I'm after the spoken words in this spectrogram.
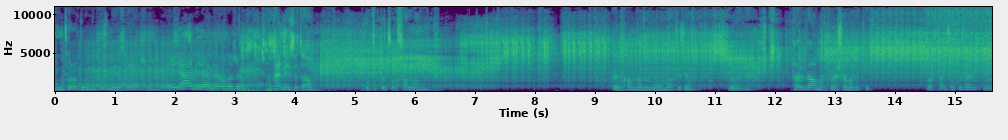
İnternet 19 MS yazıyor. E yani yani ne olacak? Her neyse tamam. Koltukta çok sallandık. Ben kanka bir bomba atacağım. Şöyle. Tabii daha maç başlamadı ki. Baksana çok güzel gitmiyor.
